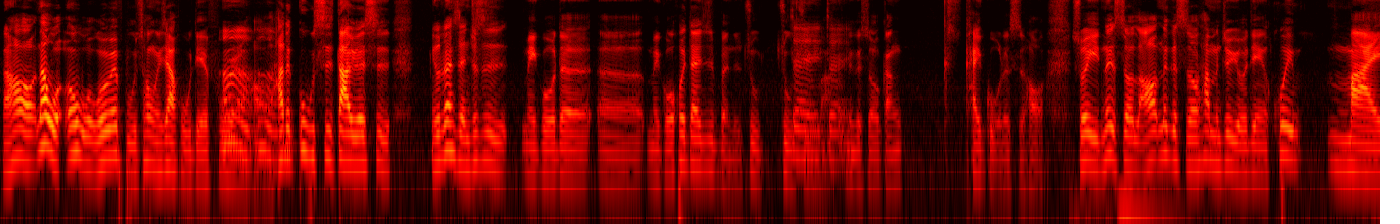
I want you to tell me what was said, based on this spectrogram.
然后，那我我我会补充一下蝴蝶夫人好了，她、嗯嗯、的故事大约是有段时间就是美国的呃，美国会在日本的驻驻军嘛，那个时候刚开国的时候，所以那时候，然后那个时候他们就有点会买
